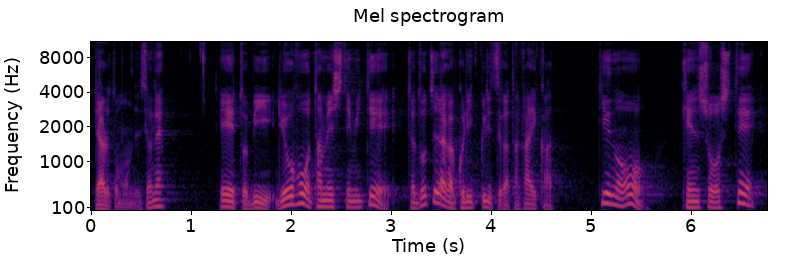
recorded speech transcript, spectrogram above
てあると思うんですよね。A と B 両方を試してみて、じゃあどちらがクリック率が高いかっていうのを検証して、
